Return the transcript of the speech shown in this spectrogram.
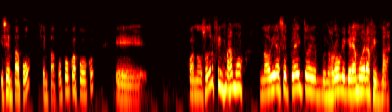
y, se empapó, se empapó poco a poco. cuando nosotros firmamos, no había ese pleito, nosotros lo que queríamos era firmar.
